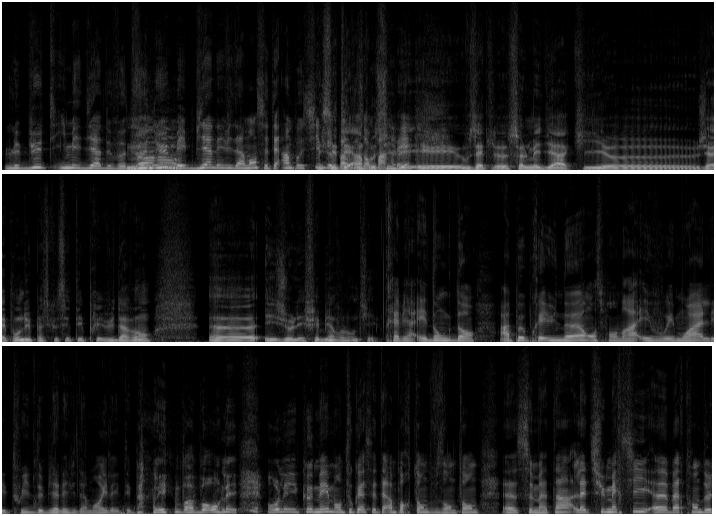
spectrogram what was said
le but immédiat de votre Non, venue, non. mais bien évidemment, c'était impossible Mais de pas vous en impossible parler. et, et vous êtes le seul média à qui euh, j'ai répondu parce que c'était prévu d'avant euh, et je l'ai fait bien volontiers. Très bien. Et donc, dans à peu près une heure, on se prendra, et vous et moi, les tweets de bien évidemment, il a été parlé. Enfin, bon, on les, on les connaît, mais en tout cas, c'était important de vous entendre euh, ce matin là-dessus. Merci, euh, Bertrand Delay.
